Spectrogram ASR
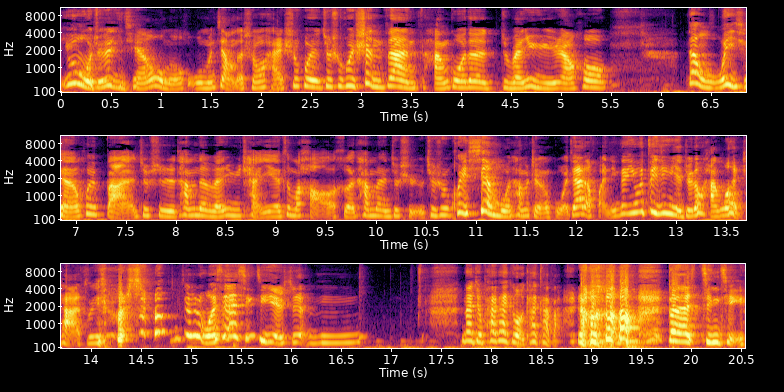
因为我觉得以前我们我们讲的时候，还是会就是会盛赞韩国的文娱，然后，但我以前会把就是他们的文娱产业这么好和他们就是就是会羡慕他们整个国家的环境，但因为最近也觉得韩国很差，所以就是 就是我现在心情也是，嗯，那就拍拍给我看看吧，然后 的心情，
